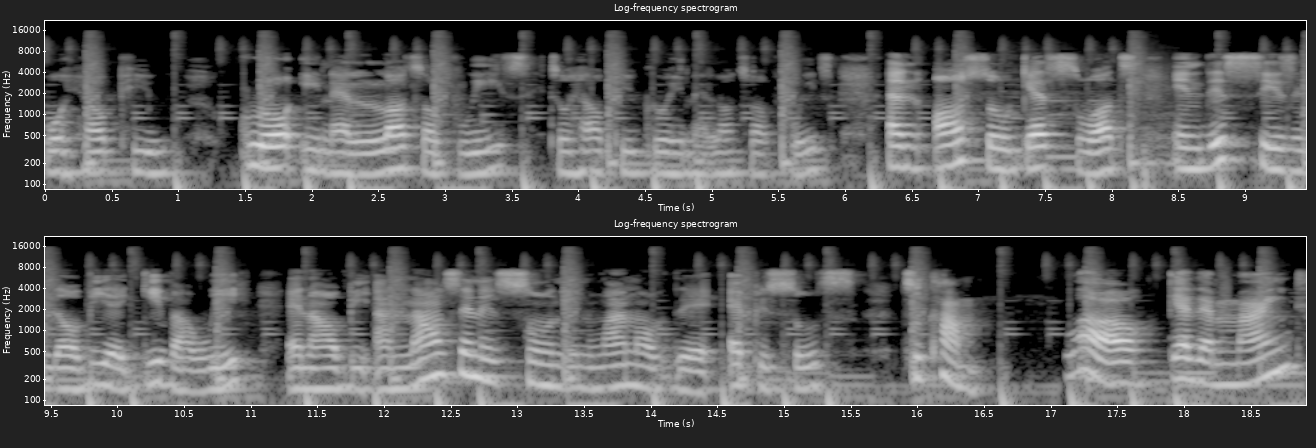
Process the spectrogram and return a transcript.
will help you grow in a lot of ways to help you grow in a lot of ways and also guess what in this season there'll be a giveaway and i'll be announcing it soon in one of the episodes to come well get the mind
